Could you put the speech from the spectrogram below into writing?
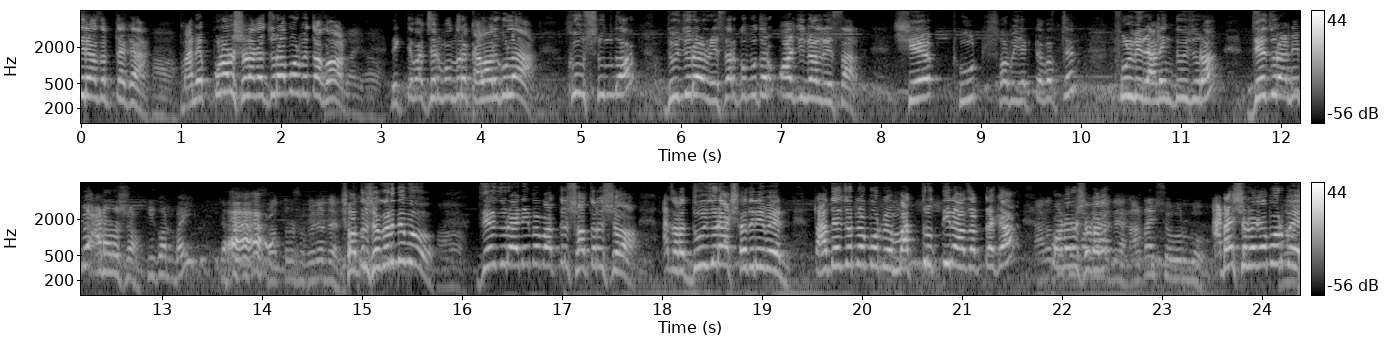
তিন হাজার টাকা। হ্যাঁ। মানে পনেরোশো টাকা জোড়া পড়বে তখন। হ্যাঁ। দেখতে পাচ্ছেন বন্ধুরা কালারগুলা। খুব সুন্দর। দুই জোড়া রেসার কবুতর অরিজিনাল রেসার। শেপ ঠুট সবই দেখতে পাচ্ছেন। ফুললি রানিং দুই জোড়া। যে জোড়া নেবে আঠারোশো। কি কন ভাই? সতেরোশো করে দেবো? যে জোড়া নেবে মাত্র সতেরোশো। আর যারা দুই জোড়া একসাথে নেবেন তাদের জন্য পড়বে মাত্র তিন হাজার টাকা। পনেরোশো টাকা আঠাইশশো টাকা পড়বে।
